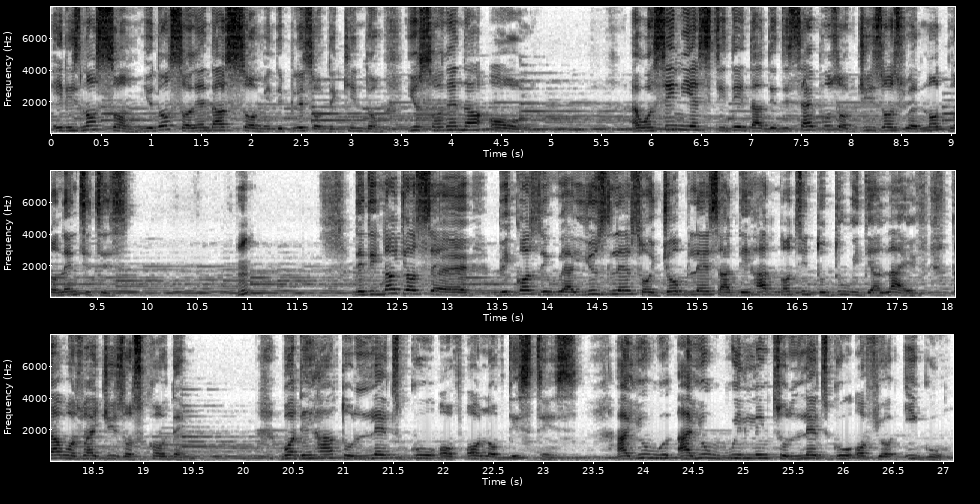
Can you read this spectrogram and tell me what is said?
It is not some. You don't surrender some in the place of the kingdom. You surrender all. I was saying yesterday that the disciples of Jesus were not non entities. Hmm? They did not just uh, because they were useless or jobless and they had nothing to do with their life. That was why Jesus called them. But they had to let go of all of these things. Are you are you willing to let go of your ego,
